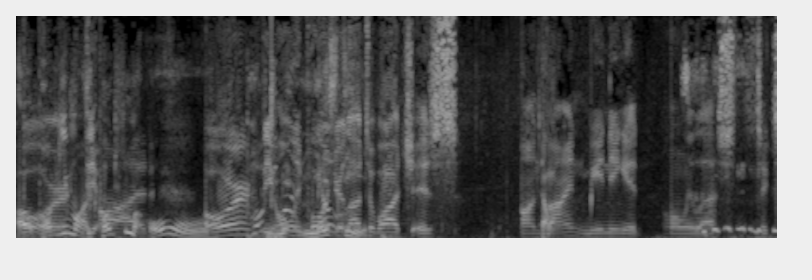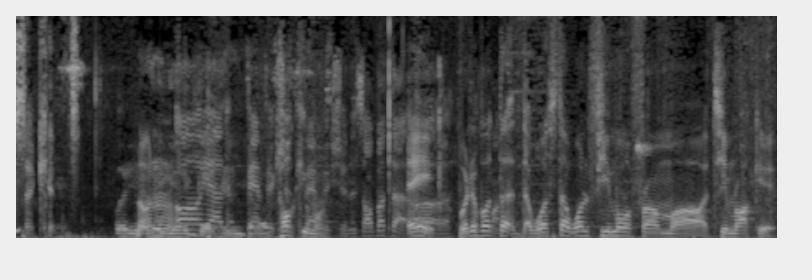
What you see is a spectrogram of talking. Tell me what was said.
Oh, or Pokemon, the- Pokemon. Oh. Or the only porn Misty. you're allowed to watch is on Don't- Vine, meaning it only lasts six seconds. Would No, no, no. Oh yeah, the hand fan job? fiction. Pokemon. Fan. It's all about that. Hey, uh, what about Pokemon. the, the what's that one female from uh, Team Rocket?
